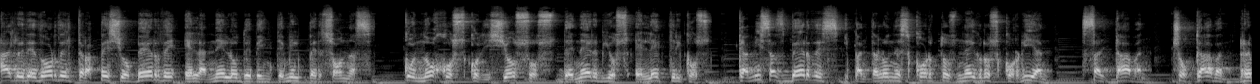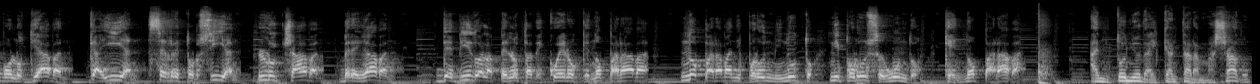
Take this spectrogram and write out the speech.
Alrededor del trapecio verde el anhelo de 20.000 personas, con ojos codiciosos, de nervios eléctricos, camisas verdes y pantalones cortos negros corrían, saltaban, chocaban, revoloteaban, caían, se retorcían, luchaban, bregaban, debido a la pelota de cuero que no paraba, no paraba ni por un minuto, ni por un segundo, que no paraba. Antonio de Alcántara Machado,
